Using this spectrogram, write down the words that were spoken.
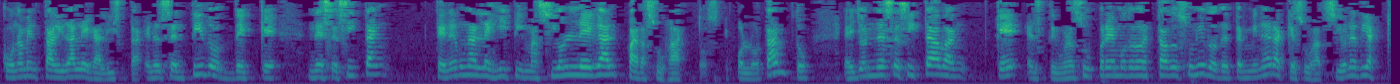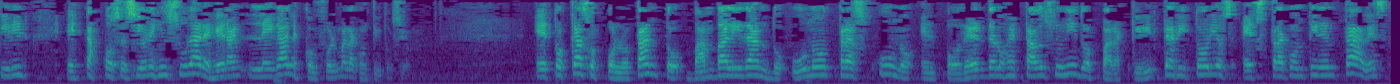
con una mentalidad legalista, en el sentido de que necesitan tener una legitimación legal para sus actos. Y por lo tanto, ellos necesitaban que el Tribunal Supremo de los Estados Unidos determinara que sus acciones de adquirir estas posesiones insulares eran legales conforme a la Constitución. Estos casos, por lo tanto, van validando uno tras uno el poder de los Estados Unidos para adquirir territorios extracontinentales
